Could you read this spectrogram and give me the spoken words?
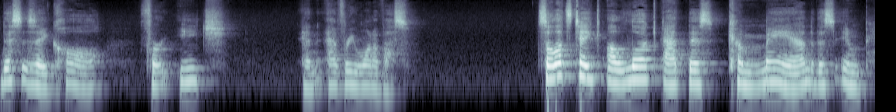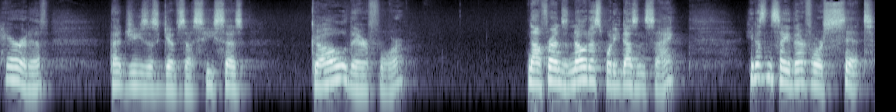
This is a call for each and every one of us. So let's take a look at this command, this imperative that Jesus gives us. He says, Go, therefore. Now, friends, notice what he doesn't say. He doesn't say, therefore, sit.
